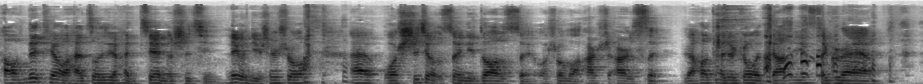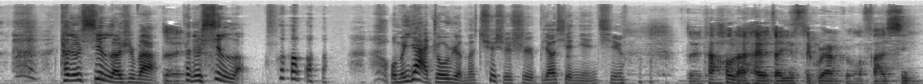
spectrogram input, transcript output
哦，那天我还做一件很贱的事情，那个女生说，哎，我十九岁，你多少岁？我说我二十二岁，然后她就跟我加了 Instagram。他就信了是吧？对，他就信了。我们亚洲人嘛，确实是比较显年轻。对他后来还有在 Instagram 给我发信，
